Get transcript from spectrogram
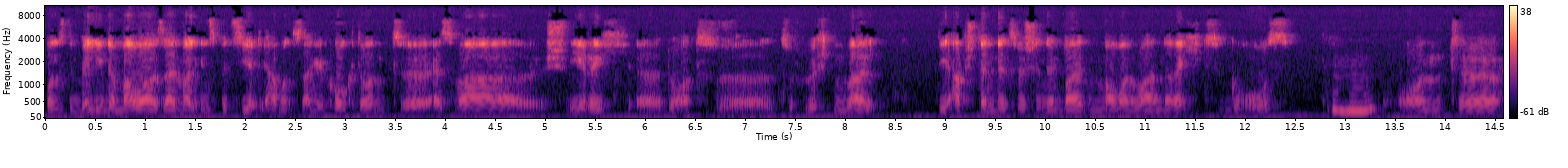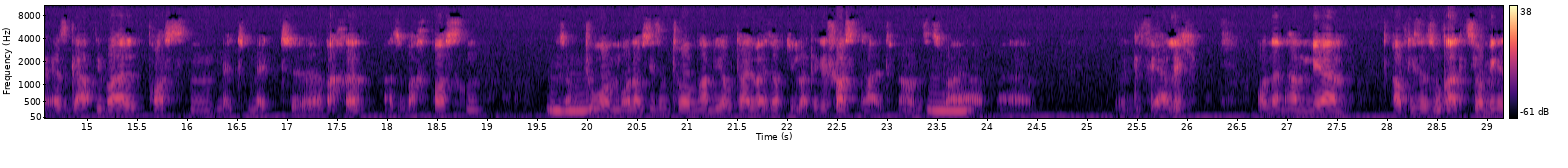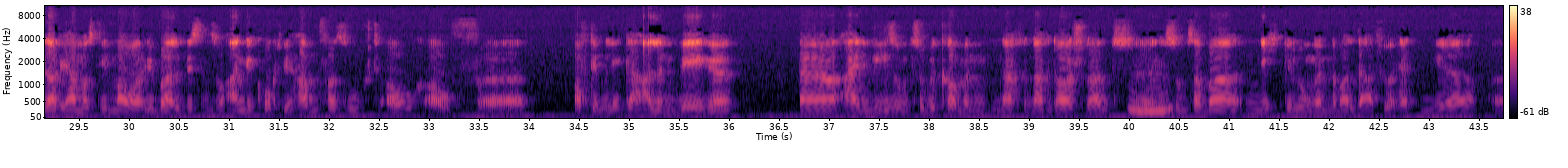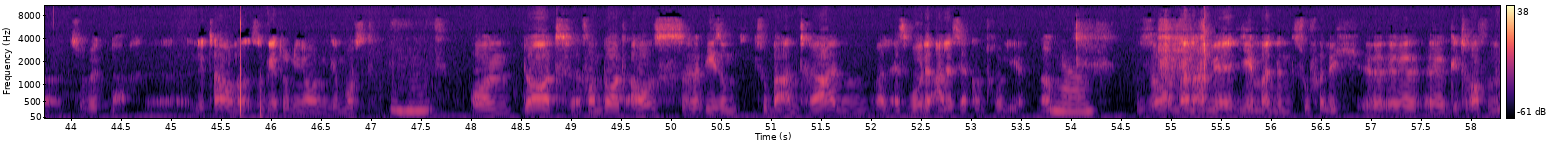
uns die Berliner Mauer sei mal inspiziert. Wir haben uns angeguckt und äh, es war schwierig, äh, dort äh, zu flüchten, weil die Abstände zwischen den beiden Mauern waren recht groß. Mhm. Und äh, es gab überall Posten mit, mit äh, Wache, also Wachposten, so ein Turm. Und aus diesem Turm haben die auch teilweise auf die Leute geschossen halt. Ne? Das war ja äh, gefährlich. Und dann haben wir auf dieser Suchaktion, wie gesagt, wir haben uns die Mauer überall ein bisschen so angeguckt. Wir haben versucht auch auf, äh, auf dem legalen Wege ein Visum zu bekommen nach, nach Deutschland. Äh, ist uns aber nicht gelungen, weil dafür hätten wir äh, zurück nach äh, Litauen oder Sowjetunion gemusst und dort von dort aus äh, Visum zu beantragen, weil es wurde alles ja kontrolliert. Ne? Ja. So, und dann haben wir jemanden zufällig äh, äh, getroffen,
